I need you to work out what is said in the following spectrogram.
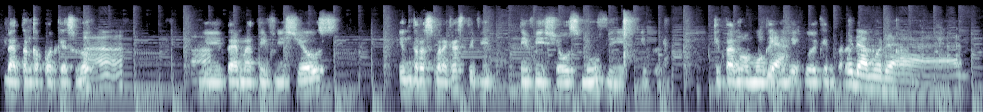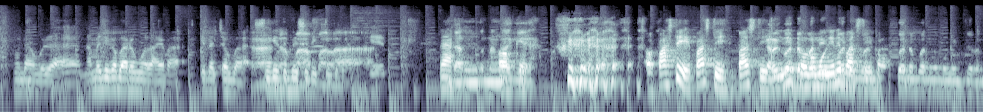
datang ke podcast lo Ah, ah. di tema TV shows, interest mereka TV, TV shows movie gitu. Kita ngomong kayak Ya. gini, gue yakin pada Mudah-mudahan, mudah-mudahan. Nama juga baru mulai pak. Kita coba Ah, sedikit demi sedikit. Gitu. Nah, dan tenang oke. lagi ya. Oh pasti, pasti, pasti. Karena Ini gue kalau ngomong ini pasti. Gue demen ngomongin film.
